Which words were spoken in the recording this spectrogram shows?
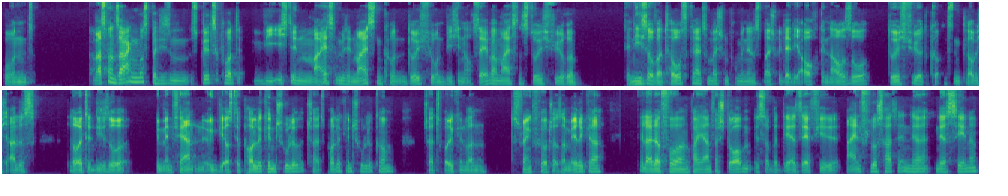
Und was man sagen muss bei diesem Split Squat, wie ich den meist, mit den meisten Kunden durchführe und wie ich ihn auch selber meistens durchführe, der Knees over Toes Guy zum Beispiel ein prominentes Beispiel, der die auch genauso durchführt, sind glaube ich alles Leute, die so im Entfernten irgendwie aus der Poliquin-Schule, Charles Poliquin-Schule kommen. Charles Poliquin war ein Strength Coach aus Amerika. der leider vor ein paar Jahren verstorben ist, aber der sehr viel Einfluss hatte in der, in der Szene.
